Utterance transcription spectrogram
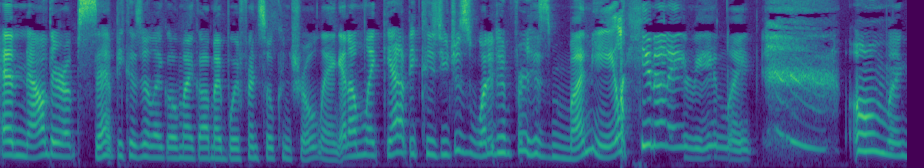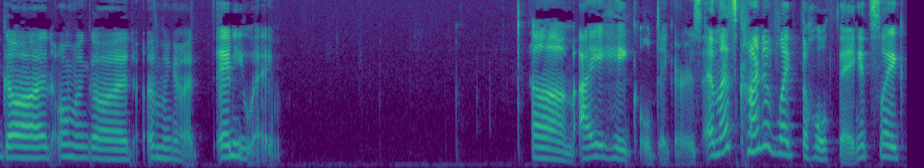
and now they're upset because they're like oh my god my boyfriend's so controlling and i'm like yeah because you just wanted him for his money like you know what i mean? Like oh my god oh my god oh my god. Anyway um i hate gold diggers and that's kind of like the whole thing. It's like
